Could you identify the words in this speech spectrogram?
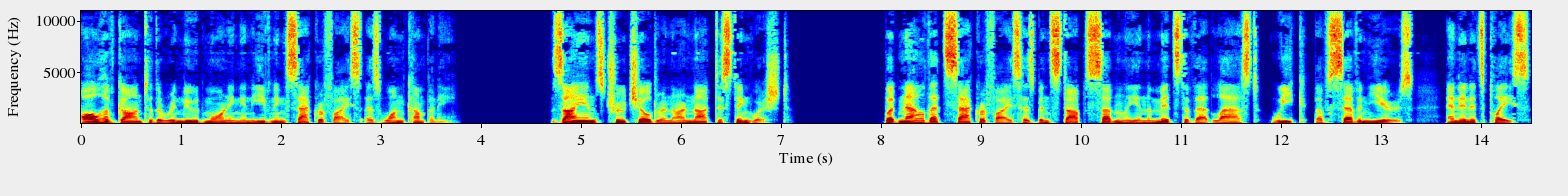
all have gone to the renewed morning and evening sacrifice as one company. Zion's true children are not distinguished. But now that sacrifice has been stopped suddenly in the midst of that last week of seven years, and in its place,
